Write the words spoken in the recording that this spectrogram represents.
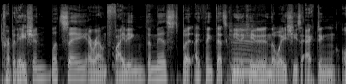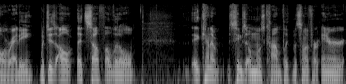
trepidation, let's say, around fighting the mist. But I think that's communicated in the way she's acting already, which is all itself a little. It kind of seems almost conflict with some of her inner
